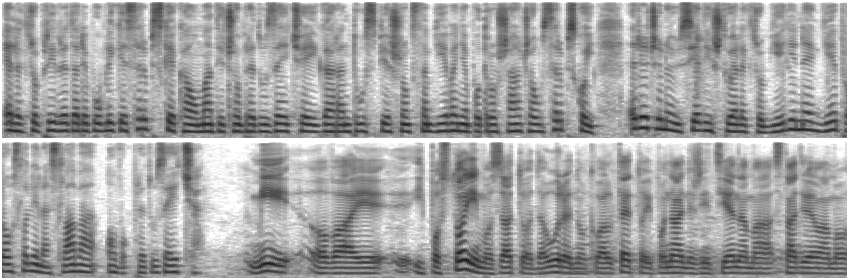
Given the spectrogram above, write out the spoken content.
Elektroprivreda Republike Srpske kao matično preduzeće i garant uspješnog snabdjevanja potrošača u Srpskoj rečeno je u sjedištu elektrobijeljine gdje je proslavljena slava ovog preduzeća. Mi ovaj, i postojimo za to da uredno, kvalitetno i po najnižnim cijenama snadjevamo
